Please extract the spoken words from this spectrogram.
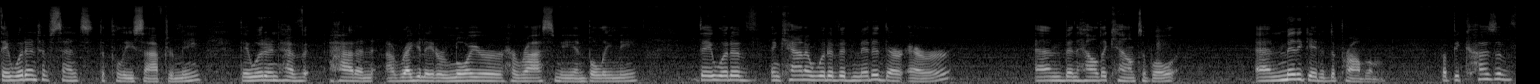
they wouldn't have sent the police after me. They wouldn't have had an, a regulator lawyer harass me and bully me. They would have, Encana would have admitted their error and been held accountable and mitigated the problem. But because of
